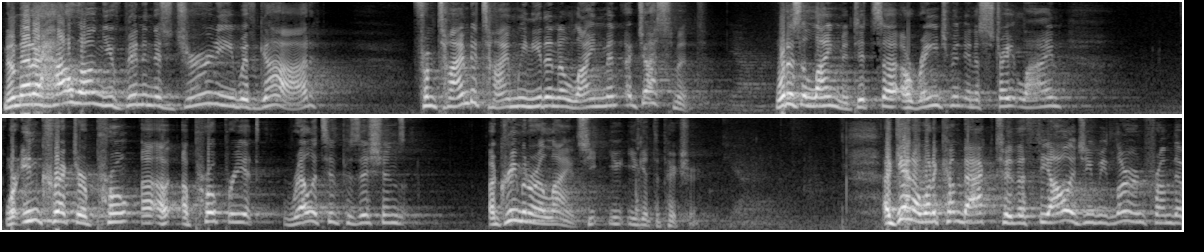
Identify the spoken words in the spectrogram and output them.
No matter how long you've been in this journey with God, from time to time we need an alignment adjustment. What is alignment? It's uh, arrangement in a straight line or incorrect or pro, uh, uh, appropriate relative positions, agreement or alliance. You, you, you get the picture. Again, I want to come back to the theology we learned from the,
